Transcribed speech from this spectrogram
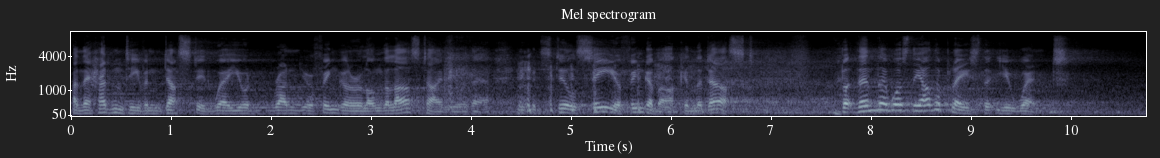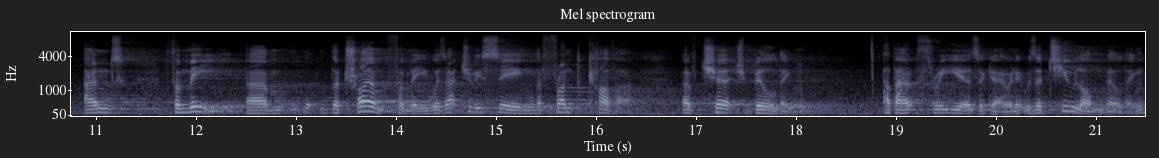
and they hadn't even dusted where you would run your finger along the last time you were there. You could still see your finger mark in the dust. But then there was the other place that you went. And for me, um, the triumph for me was actually seeing the front cover of Church Building about three years ago. And it was a Teulon building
